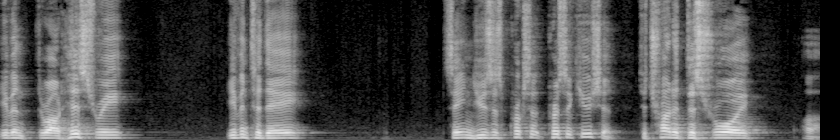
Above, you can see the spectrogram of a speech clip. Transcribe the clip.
even throughout history, even today, Satan uses perse- persecution to try to destroy uh,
